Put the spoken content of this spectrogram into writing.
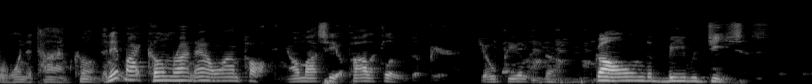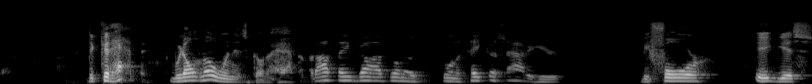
for when the time comes. And it might come right now while I'm talking. Y'all might see a pile of clothes up here. Joe Peel and done. Gone to be with Jesus. It could happen. We don't know when it's going to happen, but I think God's going to going to take us out of here before it gets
